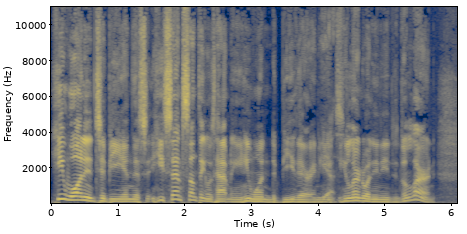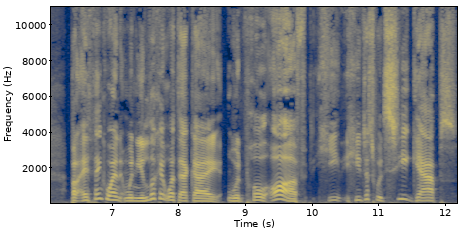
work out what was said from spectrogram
he wanted to be in this. He sensed something was happening, and he wanted to be there. And he Yes. he learned what he needed to learn. But I think when when you look at what that guy would pull off, he he just would see gaps,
